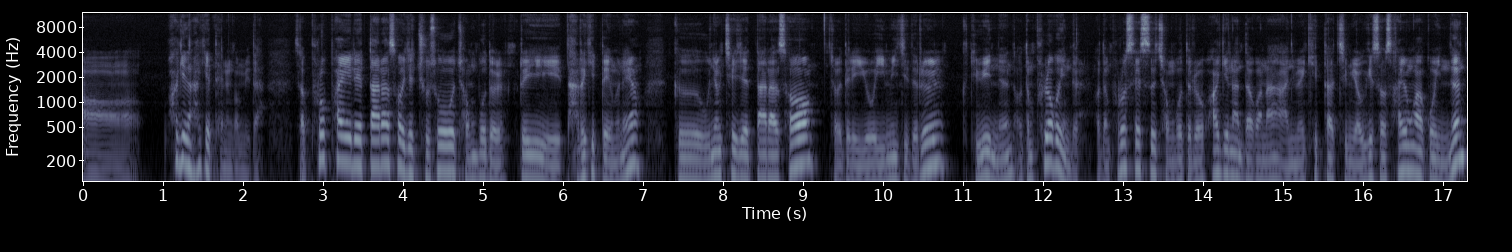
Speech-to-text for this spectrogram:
어, 확인을 하게 되는 겁니다. 자, 프로파일에 따라서 이제 주소 정보들이 다르기 때문에요. 그 운영체제에 따라서 저희들이 이 이미지들을 그 뒤에 있는 어떤 플러그인들, 어떤 프로세스 정보들을 확인한다거나 아니면 기타 지금 여기서 사용하고 있는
